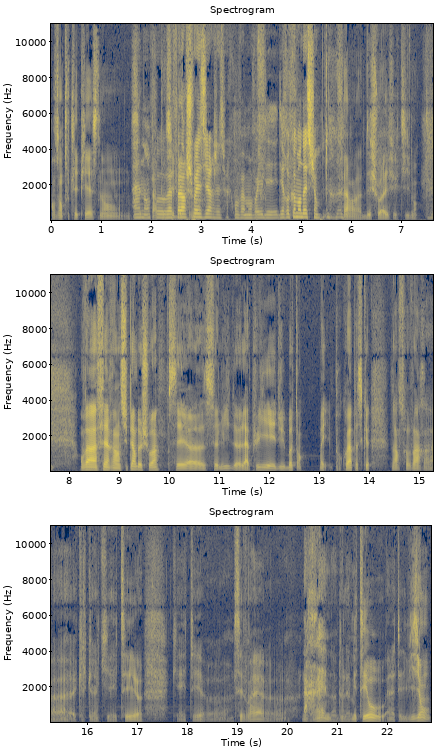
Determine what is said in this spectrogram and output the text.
en faisant toutes les pièces, non. Ah non, il va falloir choisir. J'espère qu'on va m'envoyer des, des recommandations. Faire euh, des choix, effectivement. Mhm. On va faire un superbe choix. C'est euh, celui de la pluie et du beau temps. Oui, pourquoi? Parce que on va recevoir euh, quelqu'un qui a été, qui a été, c'est vrai, la reine de la météo à la télévision.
